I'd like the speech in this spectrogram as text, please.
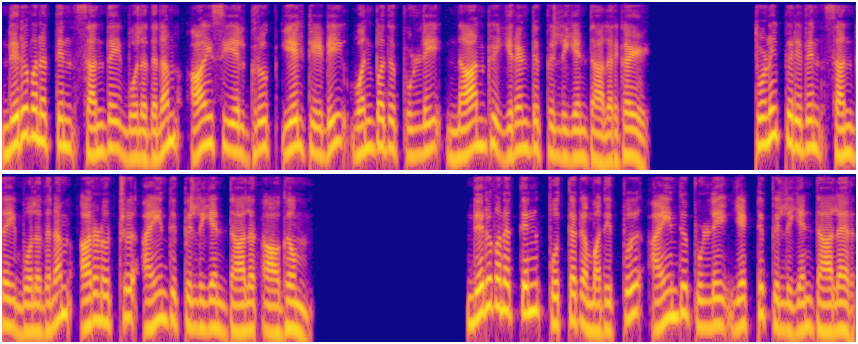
நிறுவனத்தின் சந்தை மூலதனம் ஐசிஎல் குரூப் எல்டிடி ஒன்பது புள்ளி நான்கு இரண்டு பில்லியன் டாலர்கள். துணைப்பிரிவின் சந்தை மூலதனம் அறுநூற்று ஐந்து பில்லியன் டாலர் ஆகும். நிறுவனத்தின் புத்தக மதிப்பு ஐந்து புள்ளி எட்டு பில்லியன் டாலர்.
